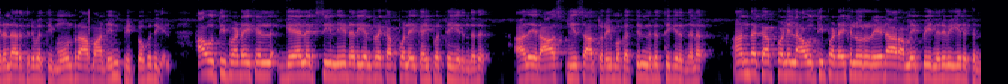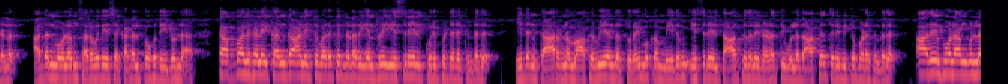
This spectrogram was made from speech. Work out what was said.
இரண்டாயிரத்தி இருபத்தி மூன்றாம் ஆண்டின் பிற்பகுதியில் ஹவுத்தி படைகள் கேலக்சி லீடர் என்ற கப்பலை கைப்பற்றியிருந்தது. அதை ராஸ் ஈசா துறைமுகத்தில் நிறுத்தியிருந்தனர். அந்த கப்பலில் ஹவுத்தி படைகள் ஒரு ரேடார் அமைப்பை நிறுவியிருக்கின்றனர். அதன் மூலம் சர்வதேச கடல் பகுதியில் உள்ள கப்பல்களை கண்காணித்து வருகின்றனர் என்று இஸ்ரேல் குறிப்பிட்டிருக்கின்றது. இதன் காரணமாகவே அந்த துறைமுகம் மீதும் இஸ்ரேல் தாக்குதலை நடத்தியுள்ளதாக தெரிவிக்கப்படுகின்றது. அதேபோல் அங்குள்ள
